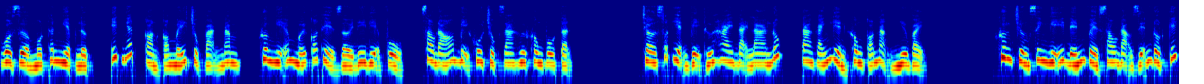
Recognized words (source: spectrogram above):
gột rửa một thân nghiệp lực, ít nhất còn có mấy chục vạn năm, Khương Nghĩa mới có thể rời đi địa phủ, sau đó bị khu trục ra hư không vô tận. Chờ xuất hiện vị thứ hai Đại La lúc ta gánh liền không có nặng như vậy. Khương Trường Sinh nghĩ đến về sau đạo diễn đột kích,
